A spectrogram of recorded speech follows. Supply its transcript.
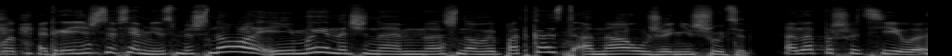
вот... Это, конечно, совсем не смешно, и мы начинаем наш новый подкаст «Она уже не шутит». Она пошутила.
